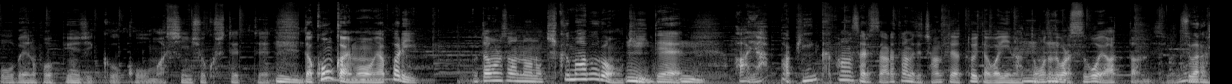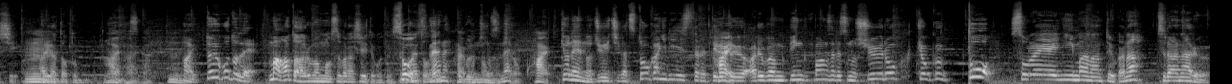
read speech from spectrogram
欧米のポップミュージックをこうまあ侵食してって、うん。だ今回もやっぱり歌丸さんのあの「キクマブロン」を聞いて、うんうん。あやっぱピンクパンサレス改めてちゃんとやっといた方がいいなと思ったところがすごいあったんですよね。素晴らしい、うん。ありがとうと思います。はいはいはい。うん。はい。ということで、まあ、あとアルバムも素晴らしいということですよね、そうですね。ね。はいはい。去年の11月10日にリリースされているというアルバム、ピンクパンサレスの収録曲と、それに、まあ、なんていうかな、連なる。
